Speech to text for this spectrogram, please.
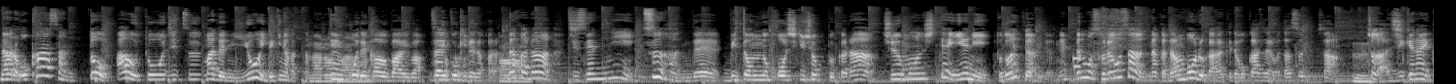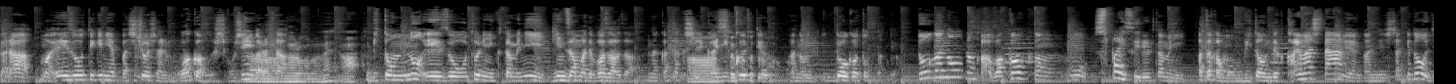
だからお母さんと会う当日までに用意できなかったの。店舗で買う場合は。在庫切れだから。うんだから、事前に通販でビトンの公式ショップから注文して家に届いてたんだよね。でもそれをさ、なんか段ボールから開けてお母さんに渡すってさ、うんちょっと味気ないから、まあ映像的にやっぱ視聴者にもワクワクしてほしいからさ、なるほどねあビトンの映像を撮りに行くために銀座までわざわざなんかタクシーで買いに行くっていうあの動画を撮ったんだよ動画のなんかワクワク感をスパイス入れるためにあたかもビトンで買いましたみたいな感じにしたけど実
